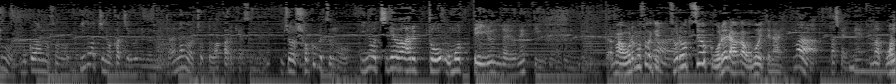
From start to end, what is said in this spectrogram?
でも僕はあのその命の価値云々みたいなのはちょっとわかる気がするんだよね一応植物も命ではあると思っているんだよねっていうふうな部分でまあ俺もそうだけど、まあそれを強く俺らが覚えてない。まあ確かにね、まあ、思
